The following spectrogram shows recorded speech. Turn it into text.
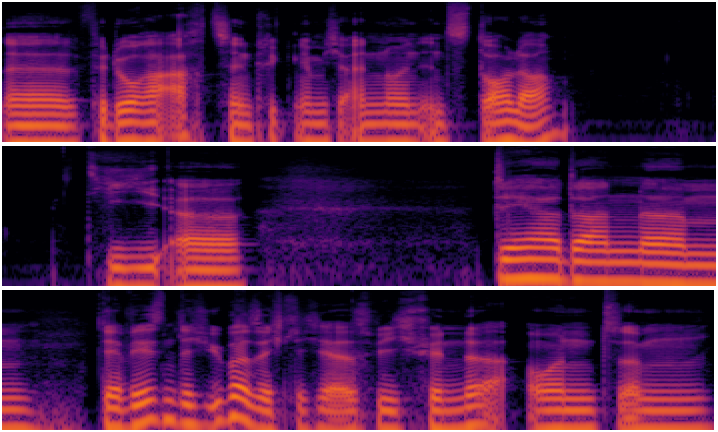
Äh, Fedora 18 kriegt nämlich einen neuen Installer, die, äh, der dann, ähm, der wesentlich übersichtlicher ist, wie ich finde, und ähm,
